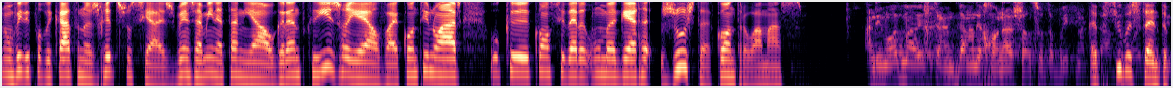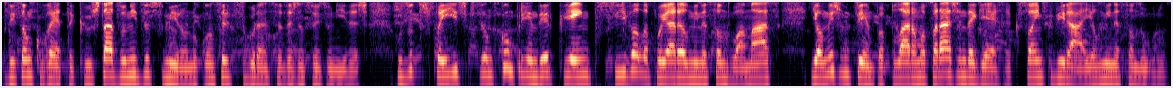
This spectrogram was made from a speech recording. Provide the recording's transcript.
Num vídeo publicado nas redes sociais, Benjamin Netanyahu garante que Israel vai continuar o que considera uma guerra justa contra o Hamas. Aprecio bastante a posição correta que os Estados Unidos assumiram no Conselho de Segurança das Nações Unidas. Os outros países precisam de compreender que é impossível apoiar a eliminação do Hamas e, ao mesmo tempo, apelar a uma paragem da guerra que só impedirá a eliminação do grupo.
